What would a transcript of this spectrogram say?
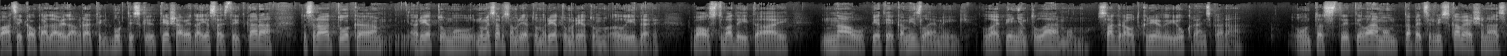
Vācija kaut kādā veidā varētu tikt burtiski tiešā veidā iesaistīt karā. Tas rāda to, ka rietumu, nu mēs arī esam rietumu, rietumu, rietumu līderi, valstu vadītāji nav pietiekami izlēmīgi, lai pieņemtu lēmumu sagraut Krieviju Ukraiņas karā. Un tas tie, tie lēmumi, tāpēc ir viss kavēšanās.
